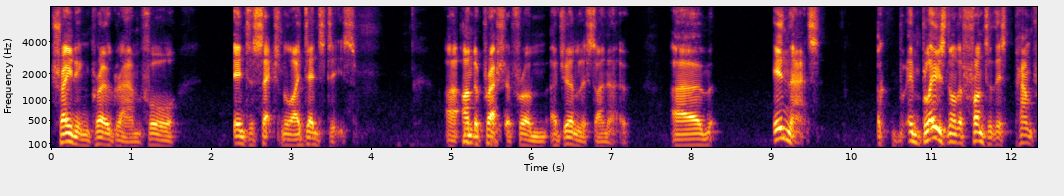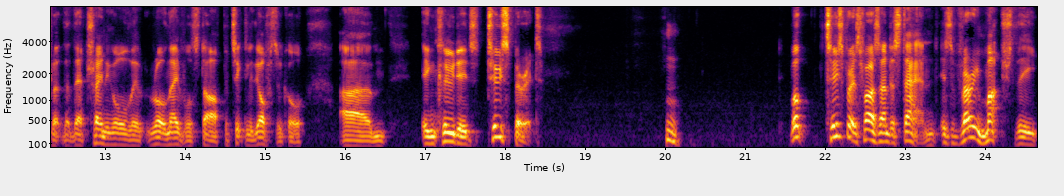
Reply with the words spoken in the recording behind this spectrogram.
training program for intersectional identities uh, hmm. under pressure from a journalist I know. Um, in that, emblazoned on the front of this pamphlet that they're training all the Royal Naval staff, particularly the officer corps, um, included Two Spirit. Hmm. Well, Two Spirit, as far as I understand, is very much the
